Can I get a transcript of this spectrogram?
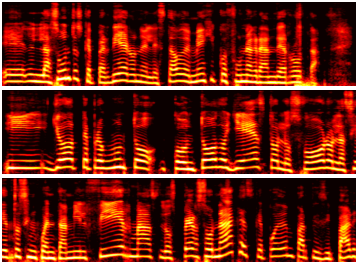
el asunto es que perdieron el Estado de México y fue una gran derrota. Y yo te pregunto, con todo y esto, los foros, las 150 mil firmas, los personajes que pueden participar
